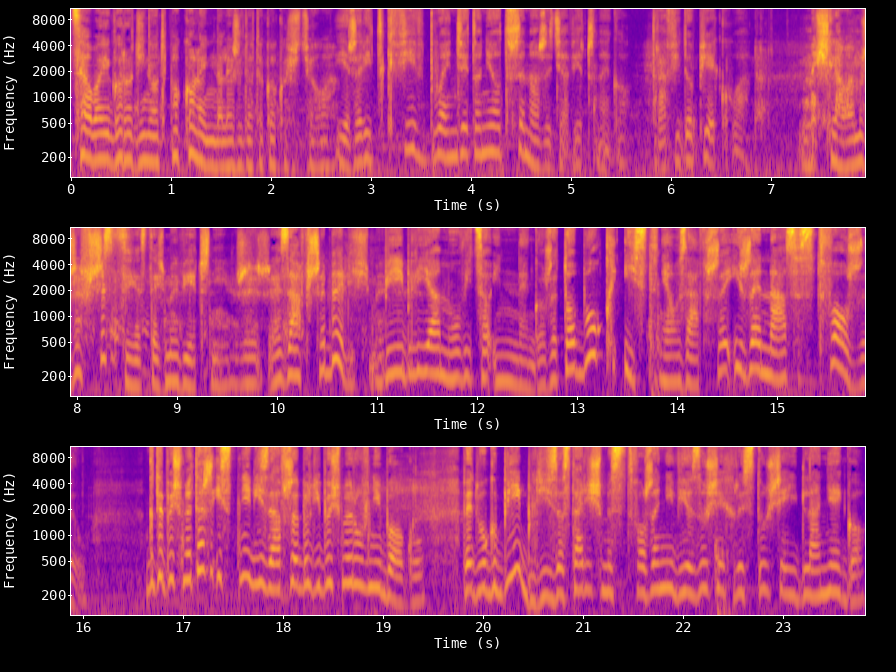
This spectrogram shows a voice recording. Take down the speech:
Cała jego rodzina od pokoleń należy do tego kościoła. Jeżeli tkwi w błędzie, to nie otrzyma życia wiecznego. Trafi do piekła. Myślałam, że wszyscy jesteśmy wieczni, że, że zawsze byliśmy. Biblia mówi co innego, że to Bóg istniał zawsze i że nas stworzył. Gdybyśmy też istnieli zawsze, bylibyśmy równi Bogu. Według Biblii zostaliśmy stworzeni w Jezusie Chrystusie i dla Niego.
